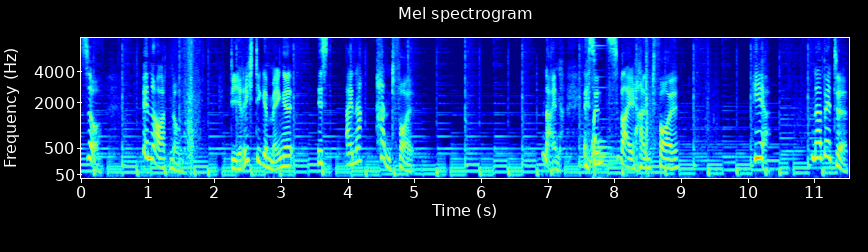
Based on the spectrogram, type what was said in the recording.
so. In Ordnung. Die richtige Menge ist eine Handvoll. Nein, es sind zwei Handvoll. Hier, na bitte.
